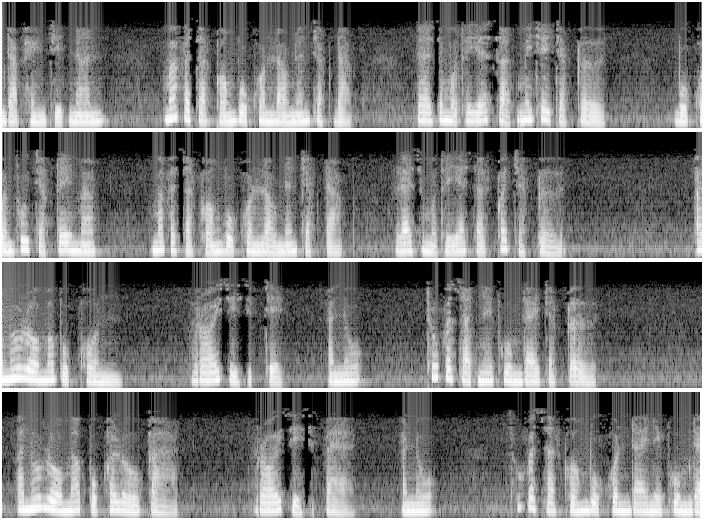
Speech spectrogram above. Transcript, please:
ำดับแห่งจิตนั้นมรรคสัตว์ของบุคคลเหล่านั้นจักดับ แต่สมุทัยสัตว์ไม่ใช่จักเกิด บุคคลผู้จักได้มรรคมรรคสัตว์ของบุคคลเหล่านั้นจักดับ และสมุทัยสัตว์ก็จักเกิด อนุโลมบุคคลร้อยสี่สิบเจ็ดอนุ ทุกสัตว์ในภูมิใดจักเกิด อนุโลมปุคโลกาศร้อยสี่สิบแปดอนุ ทุกสัตว์ของบุคคลใดในภูมิใด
